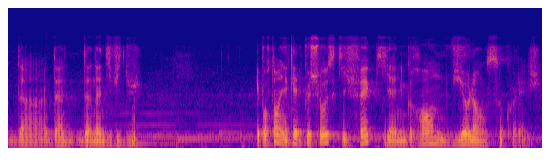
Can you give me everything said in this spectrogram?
d'un individu. Et pourtant, il y a quelque chose qui fait qu'il y a une grande violence au collège.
